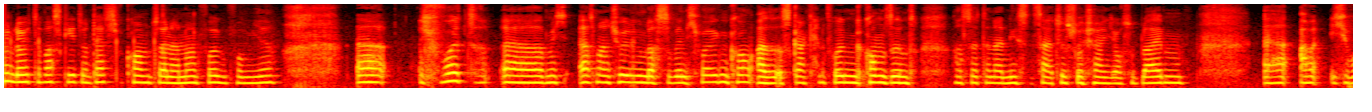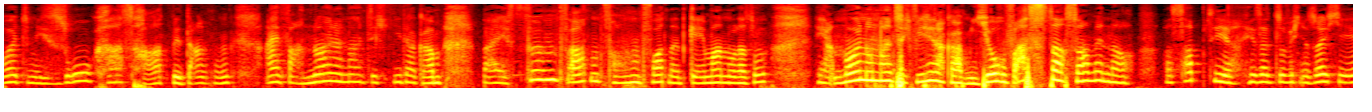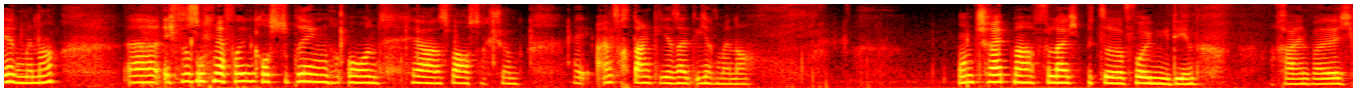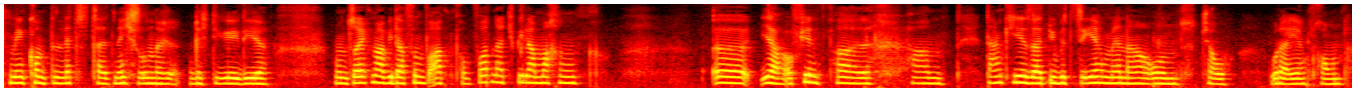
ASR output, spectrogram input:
Moin Leute, was geht und herzlich willkommen zu einer neuen Folge von mir. Äh, ich wollte äh, mich erstmal entschuldigen, dass so wenig Folgen kommen, also dass gar keine Folgen gekommen sind. Das wird in der nächsten Zeit höchstwahrscheinlich auch so bleiben. Äh, aber ich wollte mich so krass hart bedanken. Einfach 99 Wiedergaben bei 5 Arten von Fortnite-Gamern oder so. Ja, 99 Wiedergaben. Yo, was das, Männer? Was habt ihr? Ihr seid so solche Ehrenmänner. Äh, ich versuche mehr Folgen rauszubringen und ja, das war auch schon. Hey, einfach danke, ihr seid ihr Männer. Und schreibt mal vielleicht bitte Folgenideen rein, weil ich, mir kommt in letzter Zeit nicht so eine richtige Idee. Und soll ich mal wieder fünf Arten vom Fortnite-Spieler machen? Äh, ja, auf jeden Fall. Ähm, danke, ihr seid übelste Ehrenmänner und ciao. Oder Ehrenfrauen.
